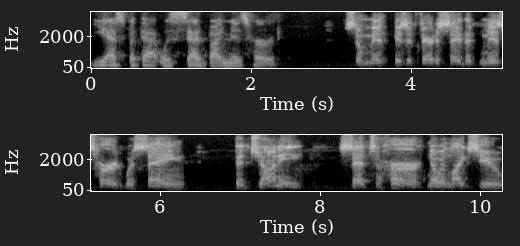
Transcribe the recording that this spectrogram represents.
Yes, but that was said by Ms. Heard. So is it fair to say that Ms. Heard was saying that Johnny said to her, no one likes you,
